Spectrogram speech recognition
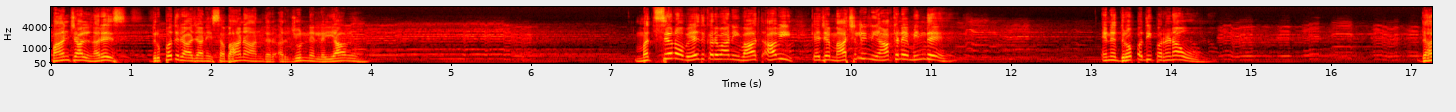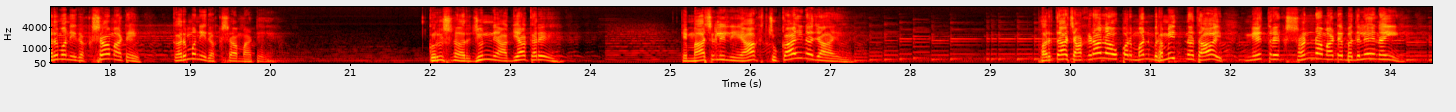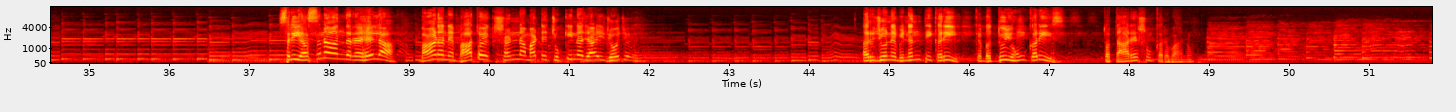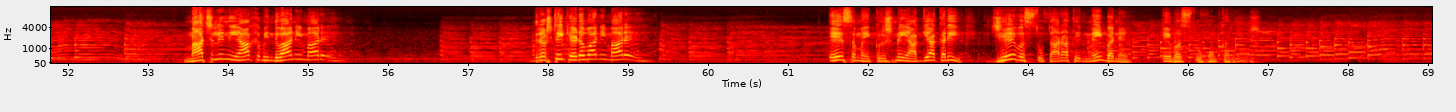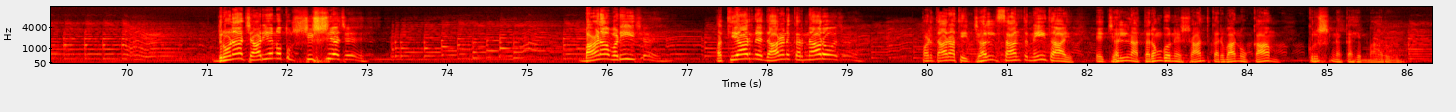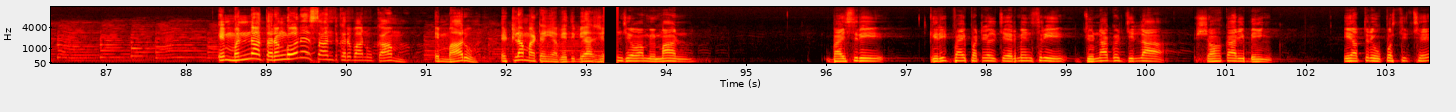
પાંચાલ નરેશ દ્રુપદ રાજાની સભાના અંદર અર્જુનને લઈ આવે. મત્સ્યનો વેદ કરવાની વાત આવી કે જે માછલીની આંખને મીંધે એને દ્રૌપદી પરણાવું. ધર્મની રક્ષા માટે, કર્મની રક્ષા માટે. કૃષ્ણ અર્જુનને આજ્ઞા કરે કે માછલીની આંખ ચુકાઈ ન જાય. ફરતા ચાકડાના ઉપર મન ભ્રમિત ન થાય, નેત્ર ક્ષણના માટે બદલે નહીં. શ્રી હસના અંદર રહેલા બાણ અને ભાતો એક ક્ષણના માટે ચૂકી ન જાય, જોજે. અર્જુને વિનંતી કરી કે બધું હું કરીશ, તો તારે શું કરવાનું? માછલીની આંખ બિંધવાની મારે, દ્રષ્ટિ કેળવવાની મારે એ સમય કૃષ્ણએ આજ્ઞા કરી, જે વસ્તુ તારાથી નહીં બને, એ વસ્તુ હું કરીશ. દ્રોણાચાર્યનો તું શિષ્ય છે. બાણાવડી છે. હથિયારને ધારણ કરનારો છે. પણ તારાથી જલ શાંત નહીં થાય, એ જલના તરંગોને શાંત કરવાનું કામ કૃષ્ણ કહે મારું. એ મનના તરંગોને શાંત કરવાનું કામ એ મારું. એટલા માટે અહીંયા વેદવ્યાસ જેવા મહેમાન ભાઈ શ્રી કિરીટભાઈ પટેલ, ચેરમેન શ્રી જુનાગઢ જિલ્લા સહકારી બેંક એ અત્રે ઉપસ્થિત છે.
